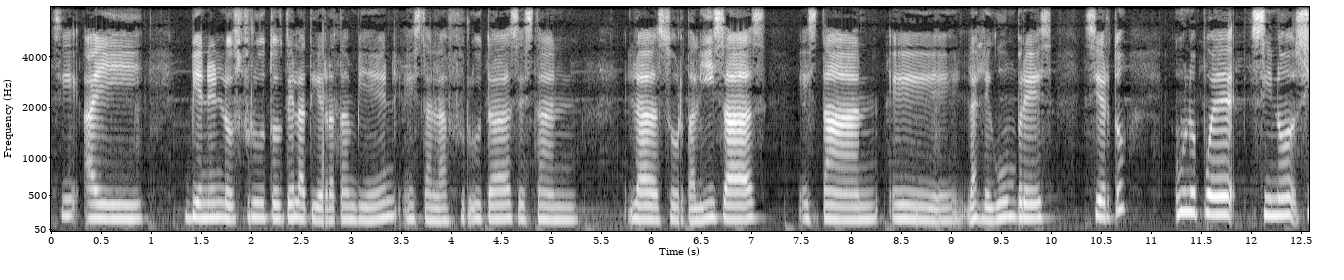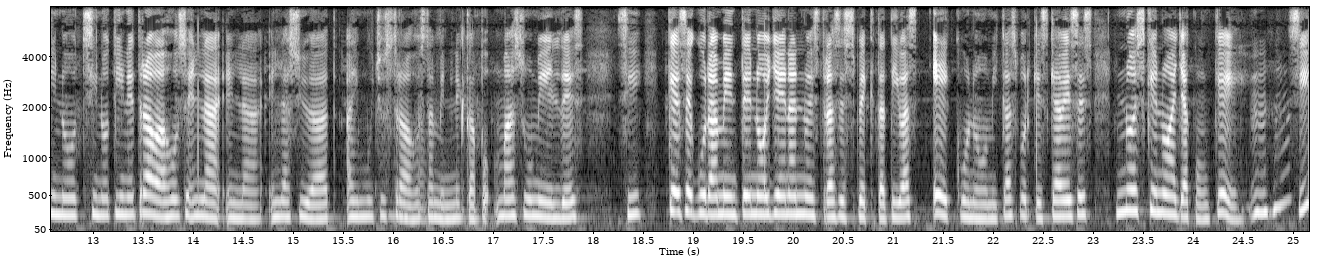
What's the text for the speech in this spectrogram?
¿sí? Ahí vienen los frutos de la tierra también, están las frutas, están las hortalizas, están las legumbres, ¿cierto? Uno puede, si no, si no, si no tiene trabajos en la, en la, en la ciudad, hay muchos trabajos también en el campo más humildes, ¿sí? Que seguramente no llenan nuestras expectativas económicas, porque es que a veces no es que no haya con qué, ¿sí?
